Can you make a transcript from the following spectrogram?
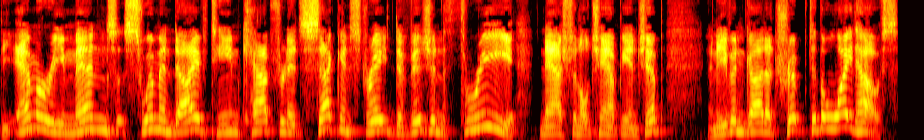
the Emory men's swim and dive team captured its second straight Division III national championship and even got a trip to the White House.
